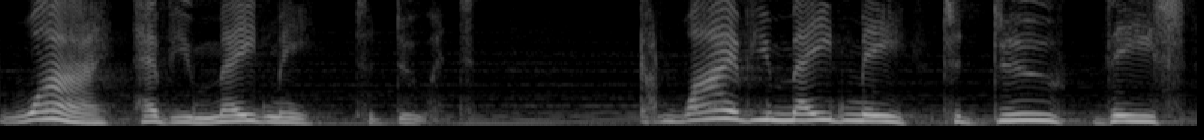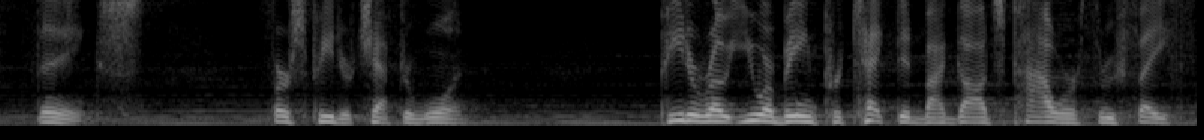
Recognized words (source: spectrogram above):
why have you made me to do it? God, why have you made me to do these things? 1 Peter chapter 1. Peter wrote, You are being protected by God's power through faith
